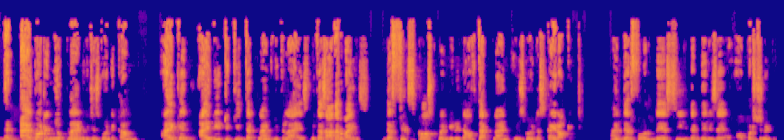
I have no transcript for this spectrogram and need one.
that I got a new plant which is going to come, I can, I need to keep that plant utilized because otherwise the fixed cost per unit of that plant is going to skyrocket. And therefore they see that there is an opportunity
